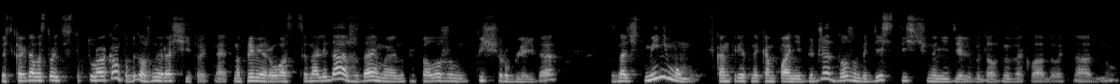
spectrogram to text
То есть, когда вы строите структуру аккаунта, вы должны рассчитывать на это. Например, у вас цена лида ожидаемая, ну, предположим, 1000 рублей, да? значит, минимум в конкретной компании бюджет должен быть 10 тысяч на неделю вы должны закладывать на одну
